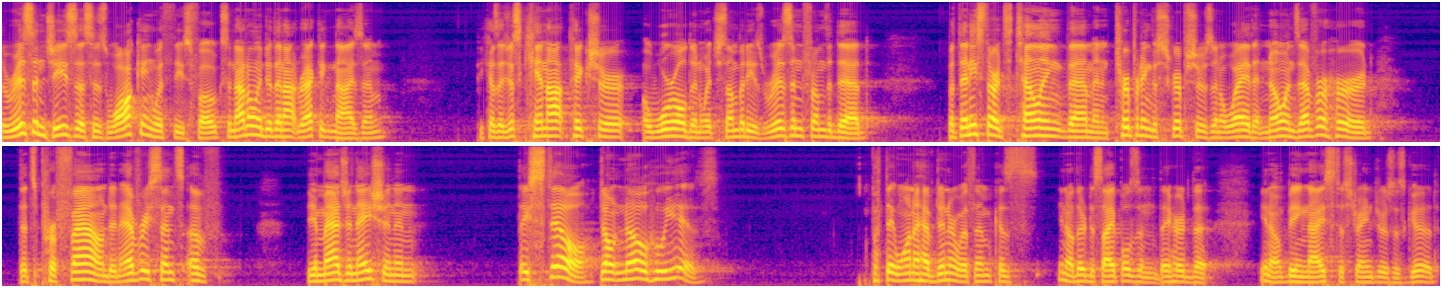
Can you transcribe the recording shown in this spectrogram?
The risen Jesus is walking with these folks, and not only do they not recognize him, because I just cannot picture a world in which somebody is risen from the dead but then he starts telling them and interpreting the scriptures in a way that no one's ever heard, that's profound in every sense of the imagination, and they still don't know who he is. But they want to have dinner with him because, you know, they're disciples and they heard that, you know, being nice to strangers is good.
